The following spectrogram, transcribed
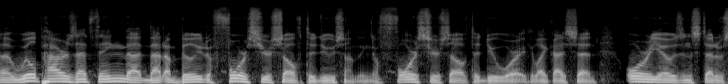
uh, willpower is that thing that that ability to force yourself to do something, to force yourself to do work. Like I said, Oreos instead of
